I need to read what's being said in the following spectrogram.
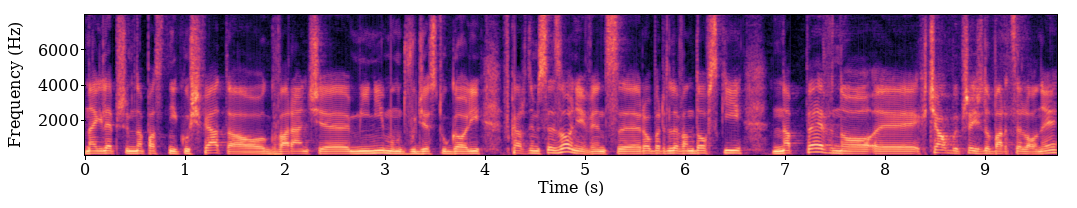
najlepszym napastniku świata, o gwarancie minimum 20 goli w każdym sezonie, więc e, Robert Lewandowski na pewno e, chciałby przejść do Barcelony,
